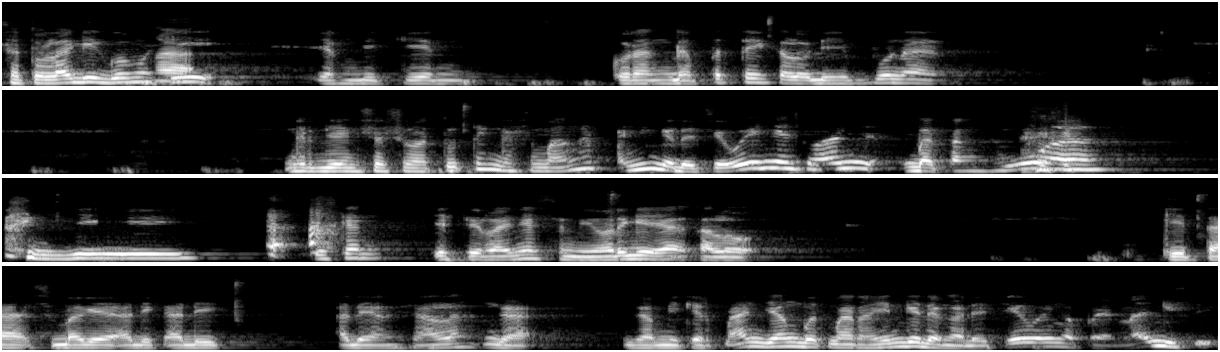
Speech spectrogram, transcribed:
satu lagi gue masih yang bikin kurang dapet teh kalau di himpunan. Ngerjain sesuatu teh nggak semangat. Anjing nggak ada ceweknya soalnya. Batang semua anjing. Terus kan istilahnya senior gitu ya kalau kita sebagai adik-adik ada yang salah nggak nggak mikir panjang buat marahin dia udah nggak ada cewek ngapain lagi sih?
